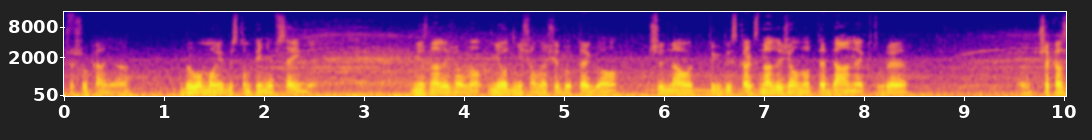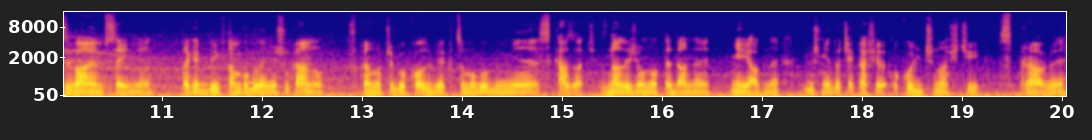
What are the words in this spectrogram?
przeszukania było moje wystąpienie w Sejmie. Nie znaleziono, nie odniesiono się do tego, czy na tych dyskach znaleziono te dane, które e, przekazywałem w Sejmie, tak jakby ich tam w ogóle nie szukano. Szukano czegokolwiek, co mogłoby mnie skazać. Znaleziono te dane niejawne. Już nie docieka się okoliczności sprawy,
